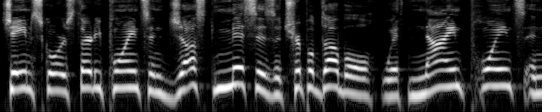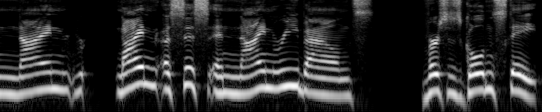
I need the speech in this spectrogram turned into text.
James scores 30 points and just misses a triple double with nine points and nine nine assists and nine rebounds versus Golden State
